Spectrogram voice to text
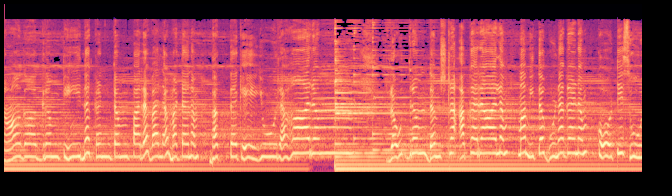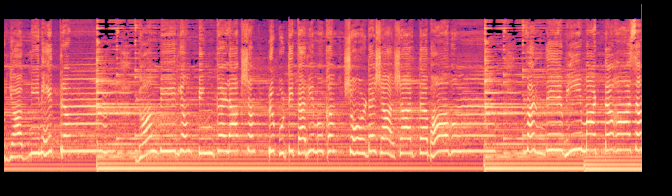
नागाग्रं पीनकण्ठं परबलमटनं भक्तकेयूरहारम् रौद्रं दंष्ट्र अकरालं ममितगुणगणं कोटिसूर्याग्निनेत्रम् गाम्भीर्यं पिङ्गलाक्षं प्रपुटितरिमुखं षोडशाशार्तभागुम् वन्दे भीमाट्टहासं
